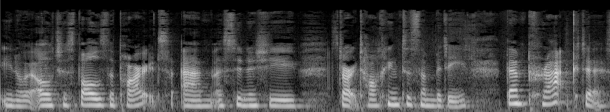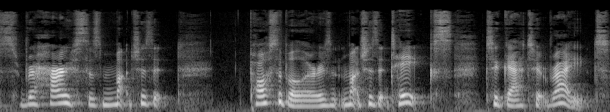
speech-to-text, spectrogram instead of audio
you know it all just falls apart um, as soon as you start talking to somebody then practice rehearse as much as it possible or as much as it takes to get it right.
